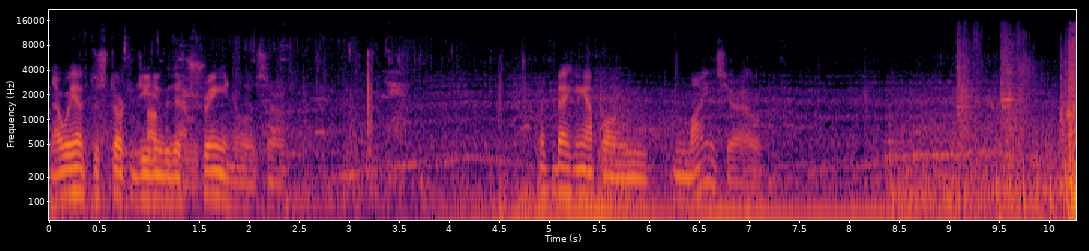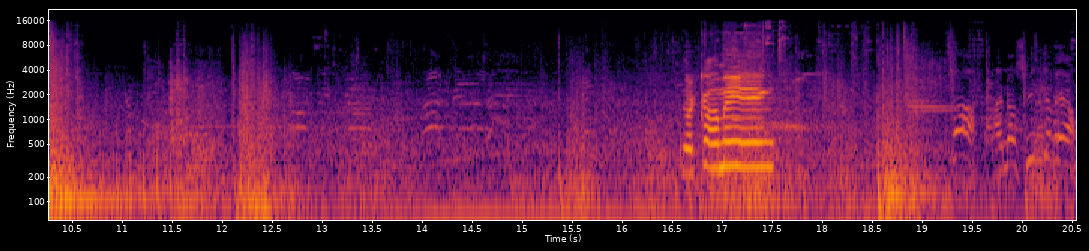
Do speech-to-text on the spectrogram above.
Now we have to start dealing Oh, with the damn it. train also. Not backing up on mines here, I hope. They're coming. Da, ein Maschinengewehr.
